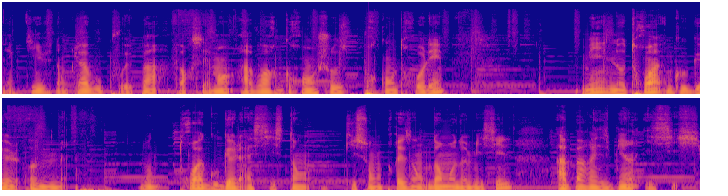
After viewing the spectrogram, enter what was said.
inactif. Donc là, vous pouvez pas forcément avoir grand chose pour contrôler. Mais nos trois Google Home, donc trois Google Assistants qui sont présents dans mon domicile, apparaissent bien ici.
